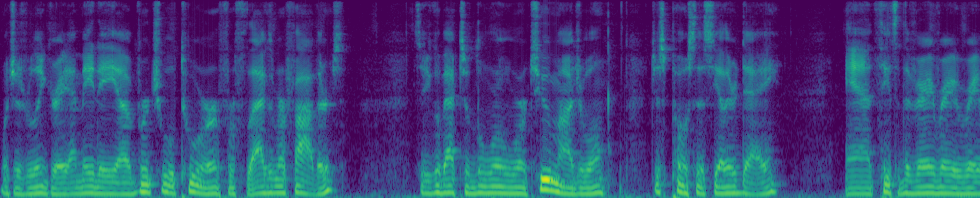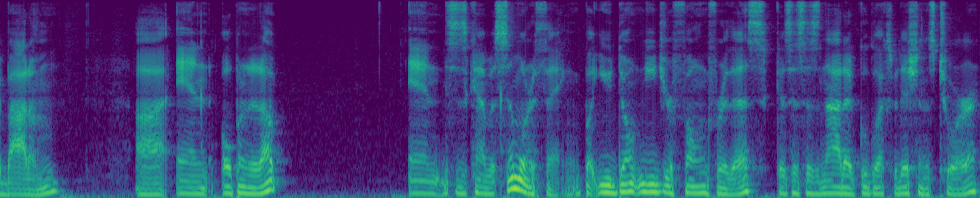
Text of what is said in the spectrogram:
which is really great. I made a uh, virtual tour for Flags of Our Fathers. So you go back to the World War II module, just post this the other day, and I think it's at the very, very, very bottom, uh, and open it up. And this is kind of a similar thing, but you don't need your phone for this because this is not a Google Expeditions tour.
